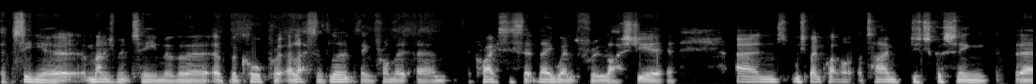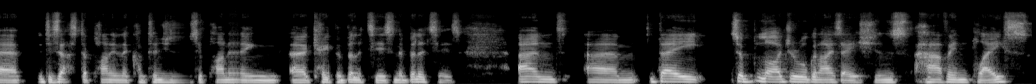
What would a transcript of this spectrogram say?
a senior management team of a, of a corporate, a lessons learned thing from a, um, a crisis that they went through last year. And we spent quite a lot of time discussing their disaster planning, their contingency planning uh, capabilities and abilities. And um, they, so larger organizations have in place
